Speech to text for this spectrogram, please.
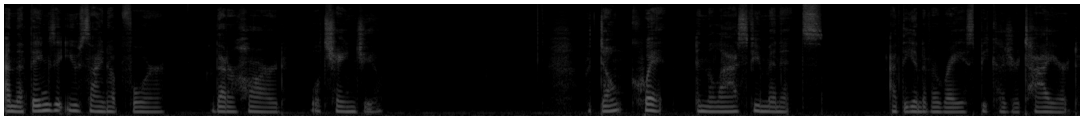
And the things that you sign up for that are hard will change you. But don't quit in the last few minutes at the end of a race because you're tired.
